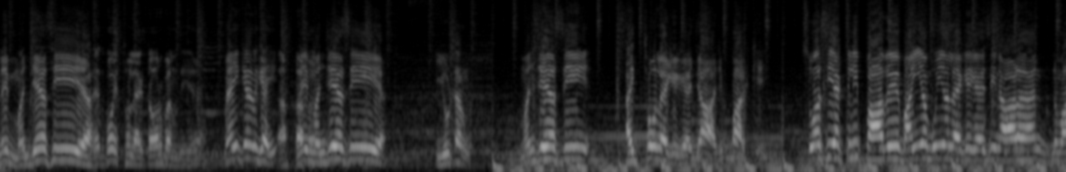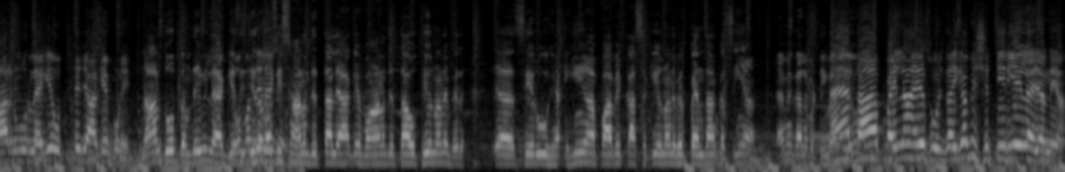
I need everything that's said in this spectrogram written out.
ਨਹੀਂ ਮੰਜੇ ਅਸੀਂ ਦੇਖੋ ਇੱਥੋਂ ਲੈਕਟੌਰ ਬਣਦੀ ਹੈ। ਮੈਂ ਹੀ ਕਹਿਣ ਗਿਆ ਸੀ। ਨਹੀਂ ਮੰਜੇ ਅਸੀਂ ਯੂ ਟਰਨ ਮੰਜੇ ਅਸੀਂ ਇੱਥੋਂ ਲੈ ਕੇ ਗਏ ਜਹਾਜ਼ ਭਰ ਕੇ। ਸੋ ਅਸੀਂ ਐਕਚੁਅਲੀ ਪਾਵੇ ਬਾਈਆਂ ਬੂਈਆਂ ਲੈ ਕੇ ਗਏ ਸੀ ਨਾਲ ਨਮਾਰ ਨਮੂਰ ਲੈ ਕੇ ਉੱਥੇ ਜਾ ਕੇ ਬੁਣੇ। ਨਾਲ ਦੋ ਬੰਦੇ ਵੀ ਲੈ ਦੋ ਸੀ ਜਿਹਨਾਂ ਨੂੰ ਅਸੀਂ। ਸਣ ਦਿੱਤਾ ਲਿਆ ਕੇ ਵਾਣ ਦਿੱਤਾ ਉੱਥੇ ਉਹਨਾਂ ਨੇ ਫਿਰ ਸੇਰੂ ਹੀਆਂ ਪਾਵੇ ਕੱਸ ਕੇ ਉਹਨਾਂ ਨੇ ਫਿਰ ਪੈਂਦਾਂ ਕੱਸੀਆਂ। ਐਵੇਂ ਗੱਲ ਵੱਡੀ ਮੈਂ। ਤਾਂ ਪਹਿਲਾਂ ਇਹ ਸੋਚਦਾ ਸੀਗਾ ਵੀ ਛਤੀਰੀਆਂ ਹੀ ਲੈ ਜਾਂਦੇ ਆ।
